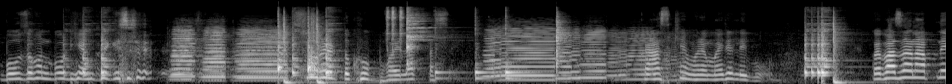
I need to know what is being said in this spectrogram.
বউ যখন বডি আনতে গেছে চুরের তো খুব ভয় লাগতেছে। আজকে আমারে মাইরে লইব। কয় বাজান আপনি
